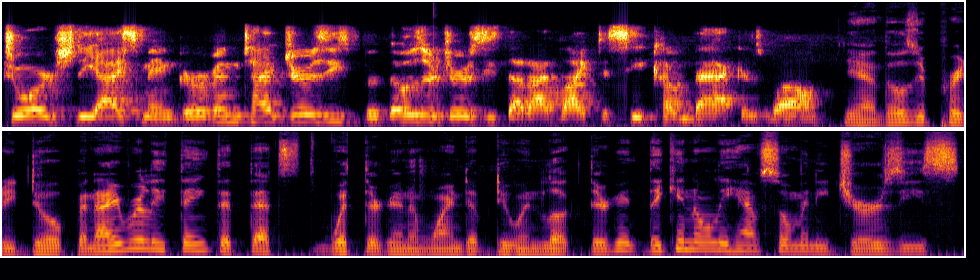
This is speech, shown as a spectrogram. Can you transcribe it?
George the Iceman Gervin type jerseys, but those are jerseys that I'd like to see come back as well. Yeah, those are pretty dope. And I really think that that's what they're going to wind up doing. Look, they're gonna, they can only have so many jerseys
